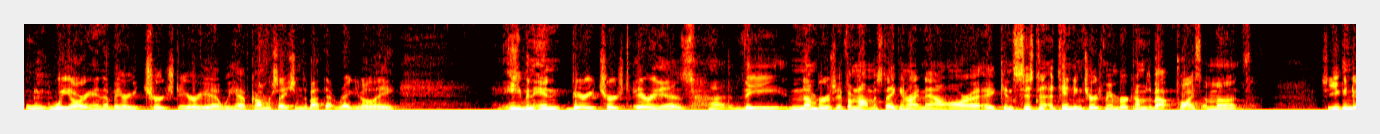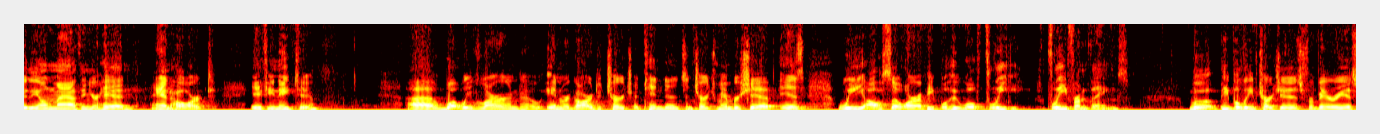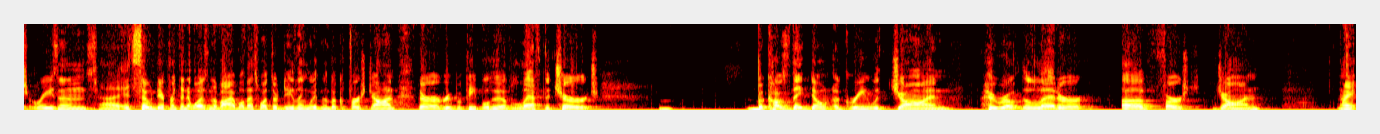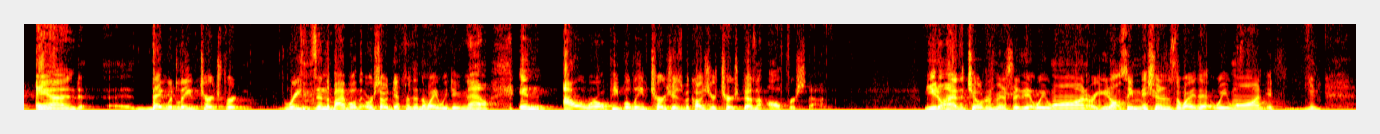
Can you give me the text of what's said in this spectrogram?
we are in a very churched area. We have conversations about that regularly. Even in very churched areas, uh, the numbers, if I'm not mistaken right now, are a, a consistent attending church member comes about twice a month. So you can do the own math in your head and heart if you need to. Uh, what we've learned in regard to church attendance and church membership is we also are a people who will flee flee from things. Well, people leave churches for various reasons. Uh, it's so different than it was in the Bible. That's what they're dealing with in the book of First John. There are a group of people who have left the church because they don't agree with John, who wrote the letter of First John, right? and they would leave church for reasons in the Bible that were so different than the way we do now. In our world, people leave churches because your church doesn't offer stuff. You don't have the children's ministry that we want, or you don't see missions the way that we want. If a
